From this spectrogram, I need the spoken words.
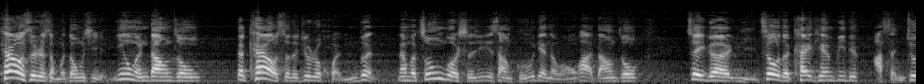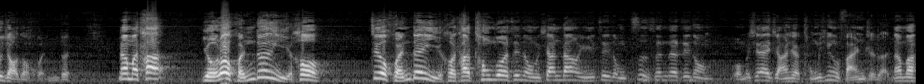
Chaos 是什么东西？英文当中。的 chaos 的就是混沌。那么中国实际上古典的文化当中，这个宇宙的开天辟地大神就叫做混沌。那么它有了混沌以后，这个混沌以后，它通过这种相当于这种自身的这种，我们现在讲起来同性繁殖了。那么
